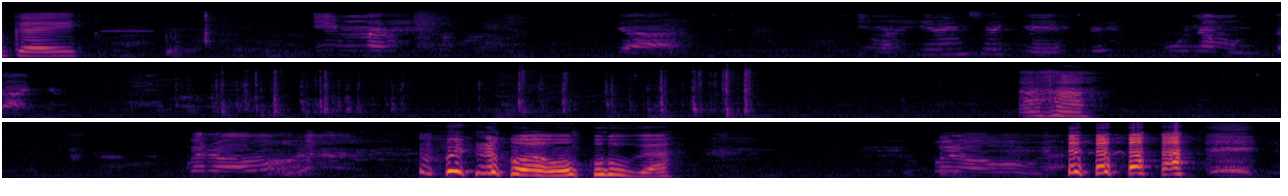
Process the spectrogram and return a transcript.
Ok. Ima- ya. Imagínense que esta es una montaña. Ajá. Bueno, vamos a Bueno, vamos a jugar. Bueno, vamos a jugar.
